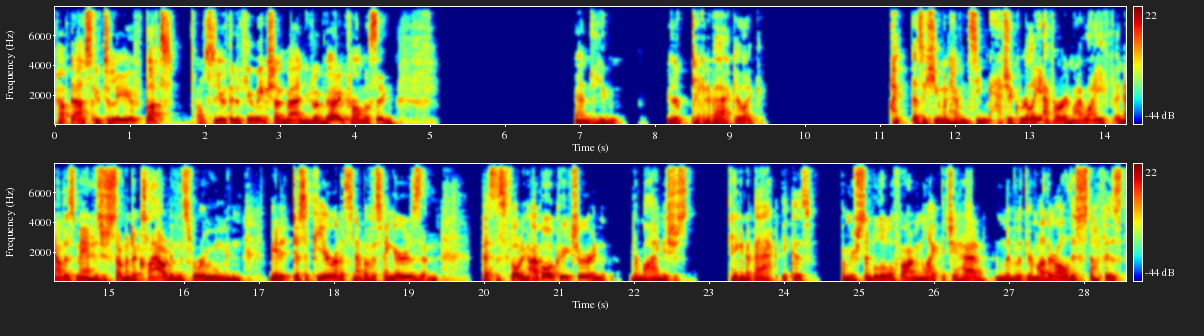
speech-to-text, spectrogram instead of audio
have to ask you to leave, but I'll see you within a few weeks, young man. You look very promising. And you, you're taken aback. You're like, I, as a human, haven't seen magic really ever in my life, and now this man has just summoned a cloud in this room and made it disappear at a snap of his fingers, and has this floating eyeball creature, and your mind is just taken aback because from your simple little farming life that you had and lived with your mother, all this stuff is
